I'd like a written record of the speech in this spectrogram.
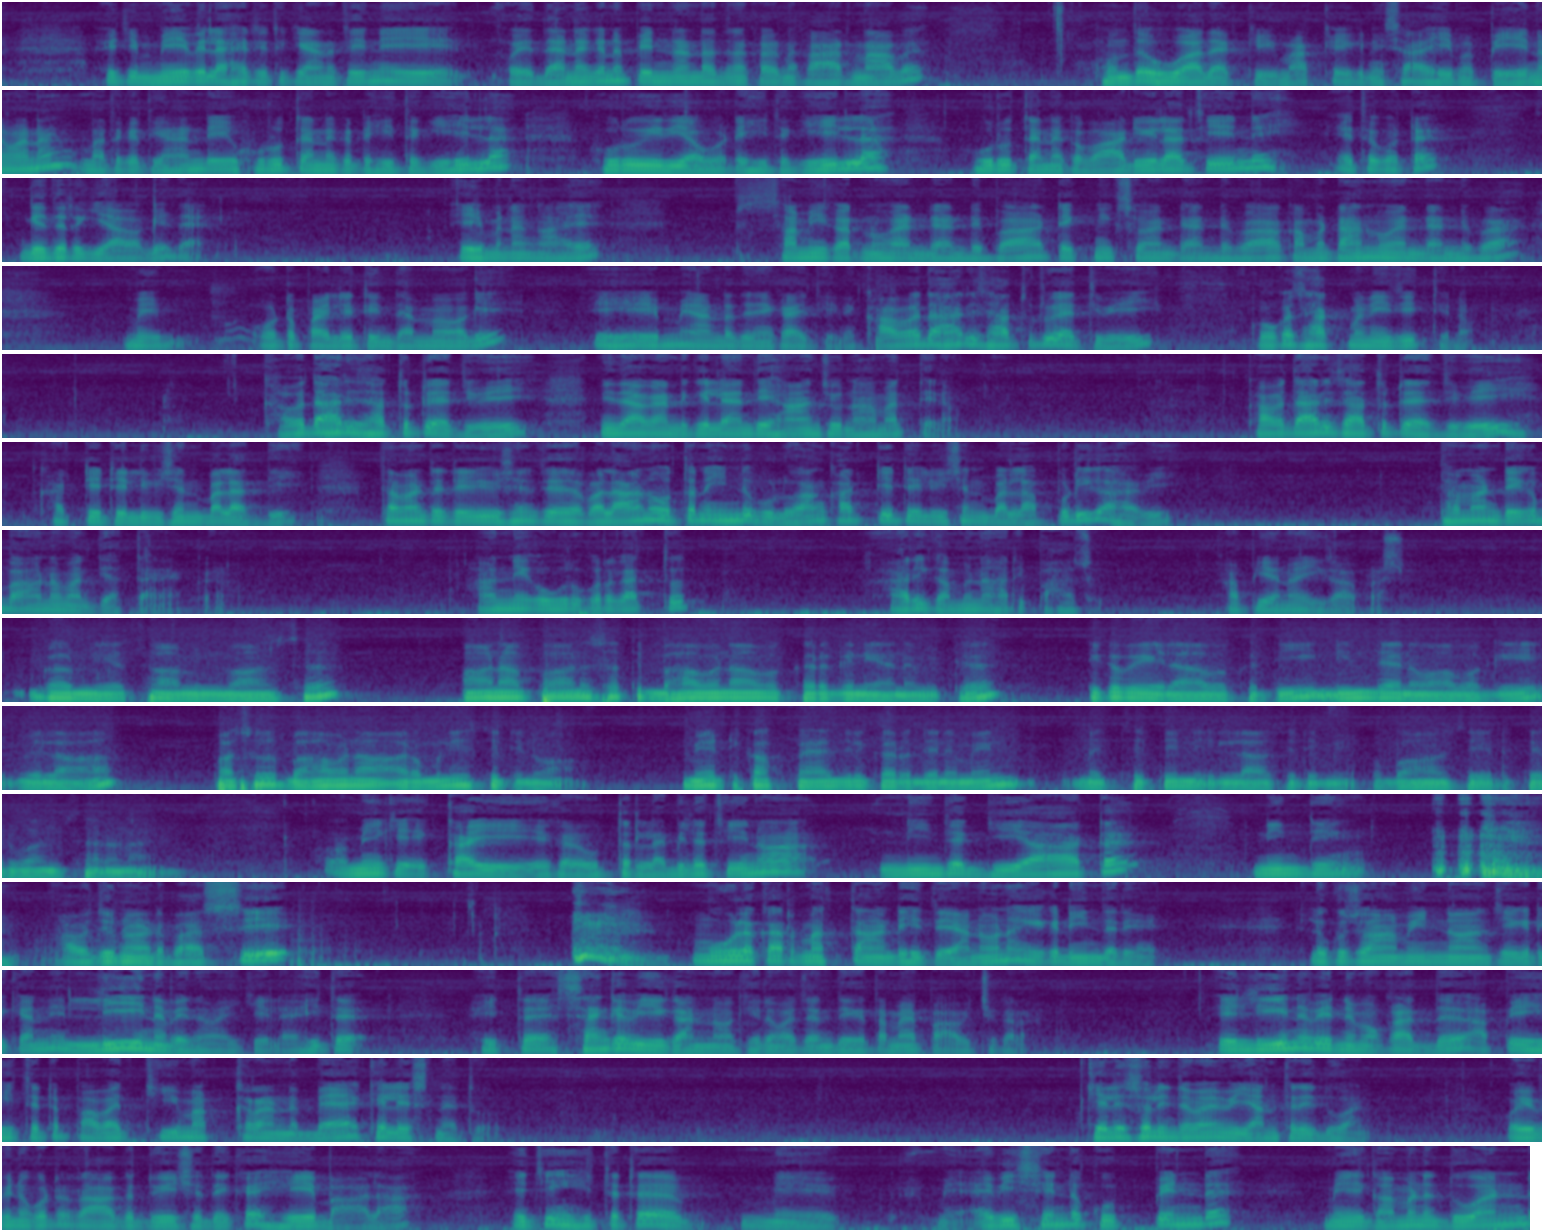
ඉතින් මේ වෙලාව හැටියට කියන්න තියෙන්නේ ඒ ඔය දැනගෙන පෙන්වන්න හදන කරන කාරණාව හොඳ හුවා දැක්වීමක්. ඒක නිසා එහෙම පේනවනම් මතක තියාගන්න ඒ හුරු තැනකට හිත ගිහිල්ලා හුරු ඉරියව්වට හිත ගිහිල්ලා හුරු තැනක වාඩි වෙලා තියෙන්නේ. එතකොට gedara ගියා වගේ දැනෙනවා. එහෙමනම් ආයේ සමීකරණ හොයන්න යන්න එපා, ටෙක්නික්ස් හොයන්න යන්න එපා, කමටහන් හොයන්න යන්න එපා. මේ ඕටෝ පයිලට් එකෙන් දැම්මා වගේ එහෙම යන්න දෙන එකයි තියෙන්නේ. කවදා හරි සතුටු ඇති වෙයි. කෝක සක්මනේදිත් එනවා. කවදා හරි සතුටු ඇති වෙයි. නිදා ගන්න කියලා ඇඳේ හාන්සි වුණාමත් එනවා. කවදා හරි සතුටු ඇති වෙයි. කට්ටිය ටෙලිවිෂන් බලද්දී Tamante ටෙලිවිෂන් බලාන උතන ඉන්න පුළුවන්. කට්ටිය ටෙලිවිෂන් බලලා අප්පුඩි ගහවි. Tamante එක භාවනා මධ්‍යස්ථානයක් වෙනවා. අන්න ඒක උහුරු කරගත්තොත් හරි ගමන හරි පහසු. අපි යනවා ඊගා ප්‍රශ්න. ගෞරවනීය ස්වාමින් වහන්සේ ආනාපාන සති භාවනාව කරගෙන යන විට ටික වේලාවකදී නිින්ද යනවා වගේ වෙලා පසුව භාවනා අරමුණේ සිටිනවා. මේ ටිකක් පැහැදිලි කර දෙන මෙන් මෙච්චිතින් ඉල්ලා සිටිමි. ඔබ වහන්සේට තෙරුවන් සරණයි. මේක එකයි ඒකට උත්තර ලැබිලා තිනවා නිින්ද ගියාට නිින්දෙන් අවදි වුණාට පස්සේ මූල කර්මස්ථානට හිත යනවනම් ඒක නිින්ද නෙවෙයි. ලොකු ස්වාමීන් වහන්සේකට කියන්නේ ලීන වෙනවයි කියලා. හිත හිත සැඟවි ගන්නවා කියන වචන දෙක තමයි පාවිච්චි කරන්නේ. ඒ ලීන වෙන්නේ මොකද්ද? අපේ හිතට පවත්වීමක් කරන්න බෑ කෙලස් නැතුව. කෙලස් වලින් තමයි මේ යන්ත්‍රය දුවන්නේ. ඔය වෙනකොට රාග ద్వේෂ දෙක හේ බාලා. ඉතින් හිතට මේ මේ ඇවිස්සෙන්න කුප්පෙන්න මේ ගමන දුවන්න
